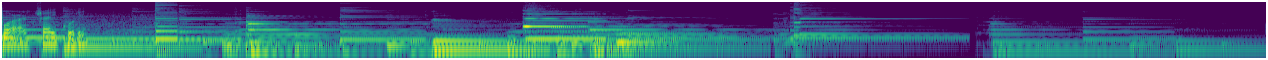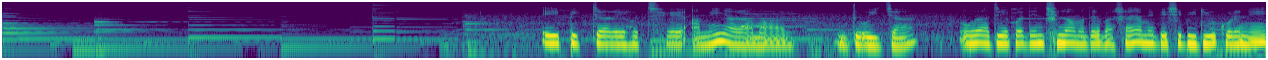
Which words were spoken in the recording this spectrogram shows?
পরার ট্রাই করি। এই পিকচারে হচ্ছে আমি আর আমার দুই যা। ওরা যে কদিন ছিল আমাদের বাসায়, আমি বেশি ভিডিও করে নিই।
